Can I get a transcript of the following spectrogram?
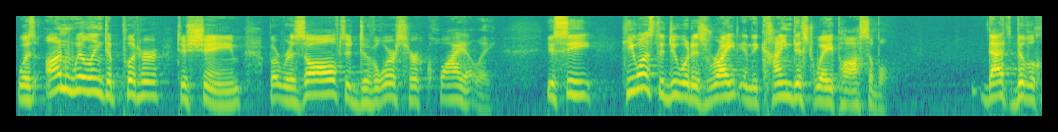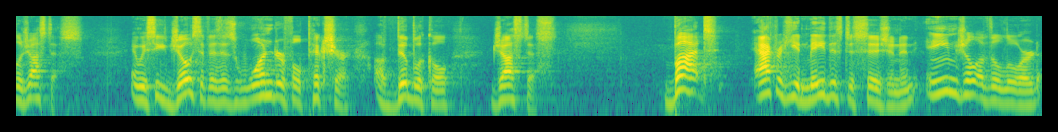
was unwilling to put her to shame, but resolved to divorce her quietly. You see, he wants to do what is right in the kindest way possible. That's biblical justice. And we see Joseph as this wonderful picture of biblical justice. But after he had made this decision, an angel of the Lord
